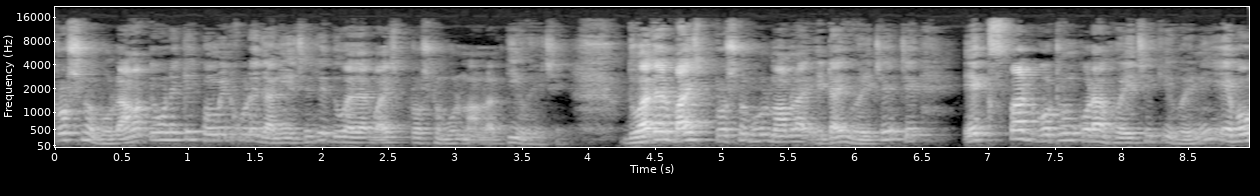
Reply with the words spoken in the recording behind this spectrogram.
প্রশ্ন ভুল। আমাকে অনেকে কমেন্ট করে জানিয়েছে যে দু হাজার বাইশ প্রশ্ন ভুল মামলা কী হয়েছে? দু হাজার বাইশ প্রশ্ন ভুল মামলা এটাই হয়েছে যে এক্সপার্ট গঠন করা হয়েছে কি হয়নি এবং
